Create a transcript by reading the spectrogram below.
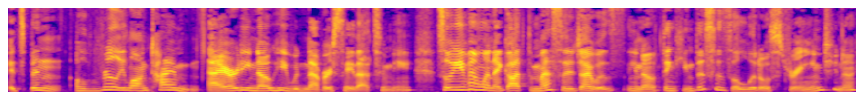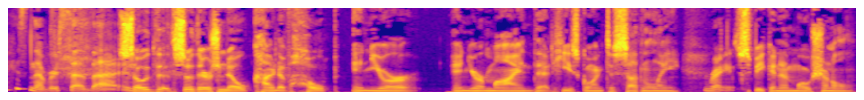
it's been a really long time. I already know he would never say that to me. So even when I got the message, I was, you know, thinking this is a little strange. You know, he's never said that. And So, th- so there's no kind of hope in your in your mind that he's going to suddenly Right. speak an emotional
